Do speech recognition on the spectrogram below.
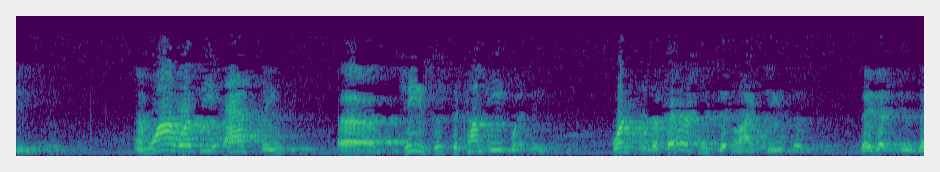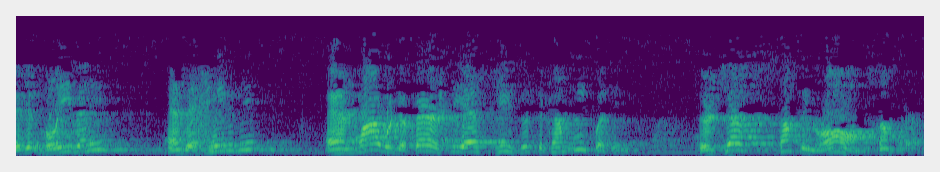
Jesus. And why was he asking uh, Jesus to come eat with him? When the Pharisees didn't like Jesus, they didn't, they didn't believe in him, and they hated him. And why would the Pharisee ask Jesus to come eat with him? There's just something wrong somewhere.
